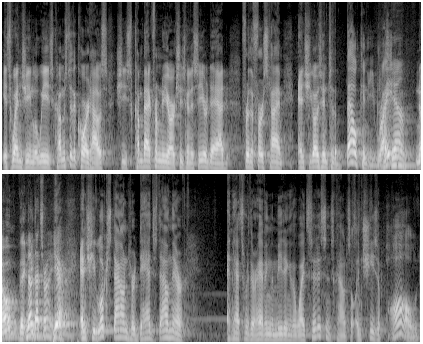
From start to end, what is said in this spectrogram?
It's when Jean Louise comes to the courthouse. She's come back from New York. She's going to see her dad for the first time, and she goes into the balcony, right? Yeah. No? The, no, that's right. Yeah. And she looks down, her dad's down there, and that's where they're having the meeting of the White Citizens Council, and she's appalled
